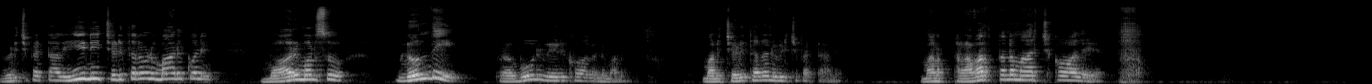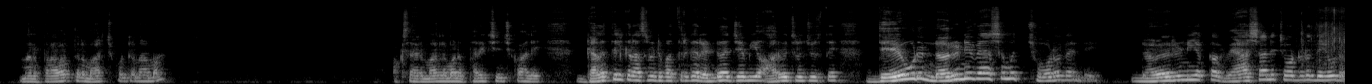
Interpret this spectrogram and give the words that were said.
విడిచిపెట్టాలి. ఈ నీ చెడుతనం మానుకొని మారు మనసు నొంది ప్రభువుని వేడుకోవాలని మనం. మన చెడుతనాన్ని విడిచిపెట్టాలి. మన ప్రవర్తన మార్చుకోవాలి. మన ప్రవర్తన మార్చుకుంటున్నామా? ఒకసారి మనల్ని మనం పరీక్షించుకోవాలి. గలతీలకు రాసినటువంటి పత్రిక రెండో అధ్యాయం ఆలోచన చూస్తే దేవుడు నరుని వేషము చూడడండి. నరుని యొక్క వేషాన్ని చూడడం దేవుడు.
